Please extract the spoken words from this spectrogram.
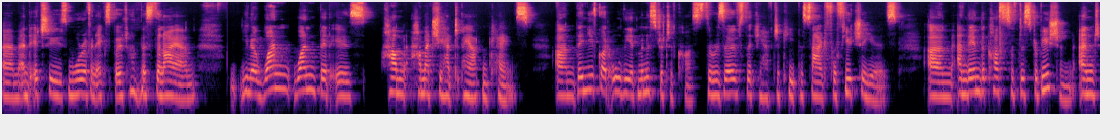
um, and is more of an expert on this than I am. You know, one, one bit is how, how much you had to pay out in claims. Um, then you've got all the administrative costs, the reserves that you have to keep aside for future years, um, and then the costs of distribution. And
